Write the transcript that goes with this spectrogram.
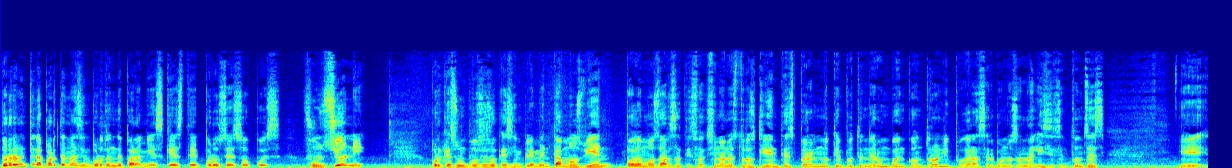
Pero realmente la parte más importante para mí es que este proceso pues funcione. Porque es un proceso que si implementamos bien, podemos dar satisfacción a nuestros clientes, pero al mismo tiempo tener un buen control y poder hacer buenos análisis. Entonces, eh,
